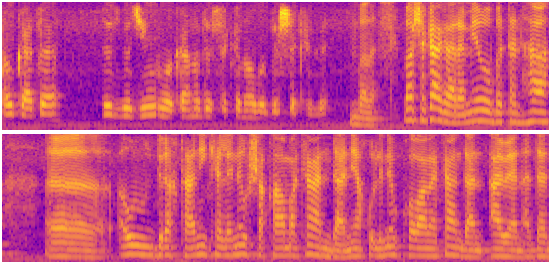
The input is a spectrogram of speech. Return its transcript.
ئەو کاتە دەست بەجێ و ڕوەکانە دەسەکەنەوە بە گەشەکردن. بەڵێ باشە کاک ئارام ئێوە بە تەنها ئەو درەختانی کە لەنێو شەقامەکاندان یاخود لەنێو کۆڵانەکاندان ئاویان ئەدەن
